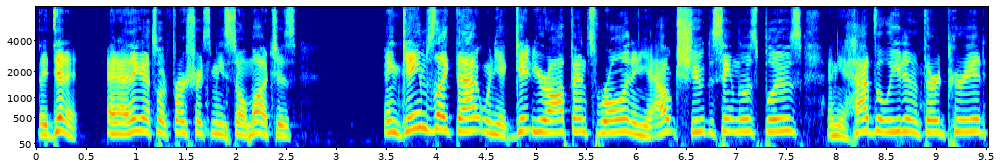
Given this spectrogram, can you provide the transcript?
they didn't. And I think that's what frustrates me so much is in games like that, when you get your offense rolling and you outshoot the St. Louis Blues and you have the lead in the third period,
